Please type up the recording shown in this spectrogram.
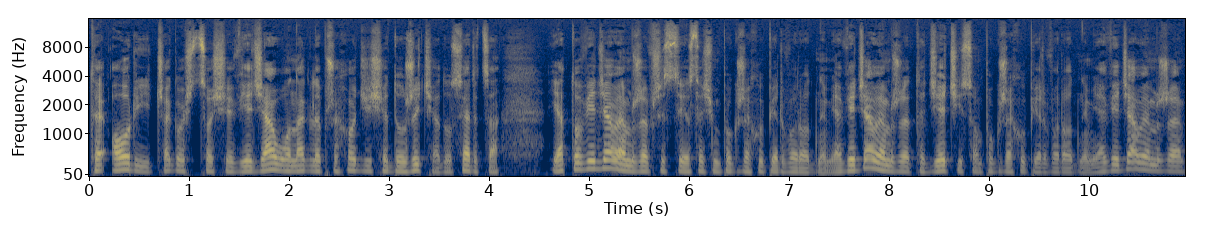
teorii czegoś, co się wiedziało, nagle przechodzi się do życia, do serca. Ja to wiedziałem, że wszyscy jesteśmy po grzechu pierworodnym. Ja wiedziałem, że te dzieci są po grzechu pierworodnym. Ja wiedziałem, że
